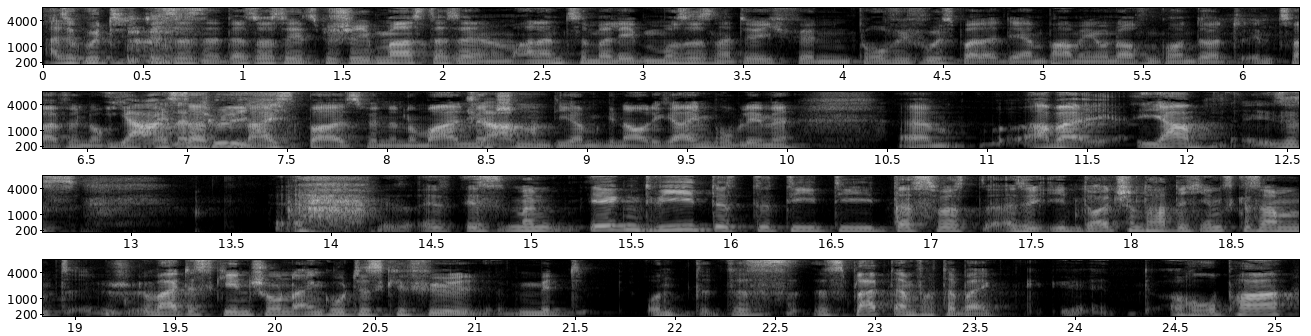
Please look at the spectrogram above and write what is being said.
Also gut, das ist das, was du jetzt beschrieben hast, dass er in einem anderen Zimmer leben muss, ist natürlich für einen Profifußballer, der ein paar Millionen auf dem Konto hat, im Zweifel noch ja, besser natürlich. leistbar als für einen normalen Klar. Menschen und die haben genau die gleichen Probleme. Ähm, aber ja, es ist ist man irgendwie das, die die das was also in Deutschland hatte ich insgesamt weitestgehend schon ein gutes Gefühl mit und das es bleibt einfach dabei. Europa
